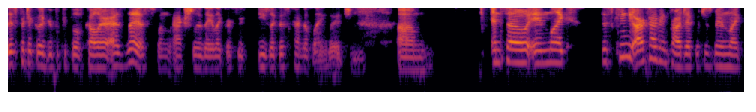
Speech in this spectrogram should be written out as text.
this particular group of people of color as this when actually they like refer- use like this kind of language Mhm. um and so in like this community archiving project which has been like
